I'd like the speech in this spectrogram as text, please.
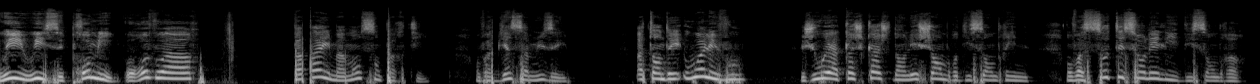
Oui, oui, c'est promis. Au revoir. Papa et maman sont partis. On va bien s'amuser. Attendez, où allez-vous? Jouer à cache-cache dans les chambres, dit Sandrine. On va sauter sur les lits, dit Sandra.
